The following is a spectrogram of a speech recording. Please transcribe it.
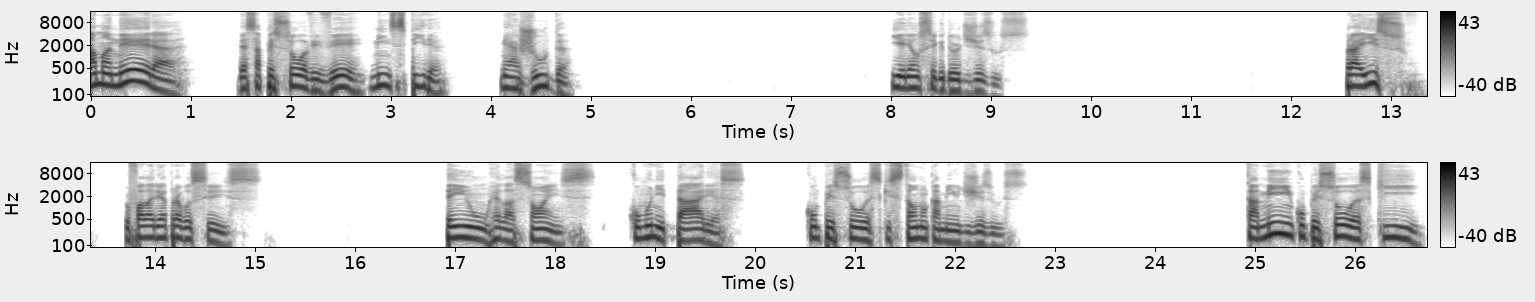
A maneira dessa pessoa viver me inspira, me ajuda. E ele é um seguidor de Jesus. Para isso, eu falaria para vocês: tenham relações comunitárias com pessoas que estão no caminho de Jesus. Caminhem com pessoas que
